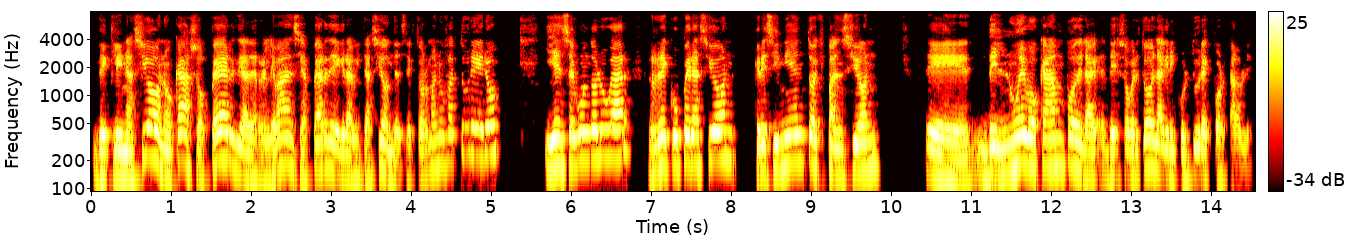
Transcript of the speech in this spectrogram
declinación o caso, pérdida de relevancia, pérdida de gravitación del sector manufacturero, y en segundo lugar, recuperación, crecimiento, expansión eh, del nuevo campo, de sobre todo la agricultura exportable.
